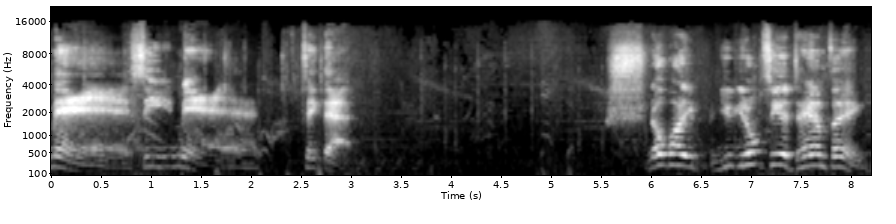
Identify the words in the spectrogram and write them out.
Meh, see, meh. Take that. Nobody, you, you don't see a damn thing.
